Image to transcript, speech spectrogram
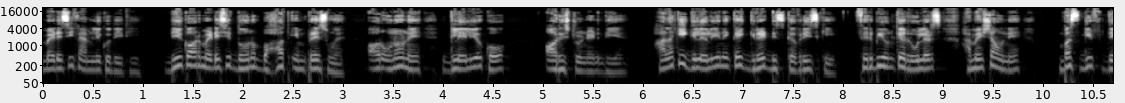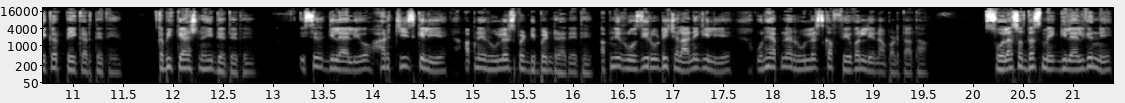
मेडिसी फैमिली को दी थी। डीक और मेडिसी दोनों बहुत इंप्रेस हुए और उन्होंने गिलेलियो को और स्टूडेंट दिए। हालाँकि गिलेलियो ने कई ग्रेट डिस्कवरीज की, फिर भी उनके रूलर्स हमेशा उन्हें बस गिफ्ट देकर पे करते थे, कभी कैश नहीं देते थे। इससे गिलेलियो हर चीज़ के लिए अपने रूलर्स पर डिपेंड रहते थे। अपनी रोजी रोटी चलाने के लिए उन्हें अपने रूलर्स का फेवर लेना पड़ता था। 1610 में गिलेलियो ने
